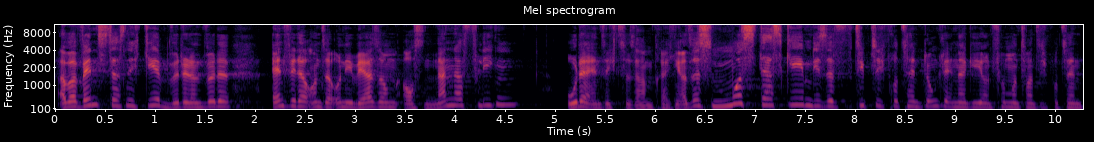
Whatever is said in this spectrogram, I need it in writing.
Aber wenn es das nicht geben würde, dann würde entweder unser Universum auseinanderfliegen oder in sich zusammenbrechen. Also es muss das geben, diese 70% dunkle Energie und 25%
